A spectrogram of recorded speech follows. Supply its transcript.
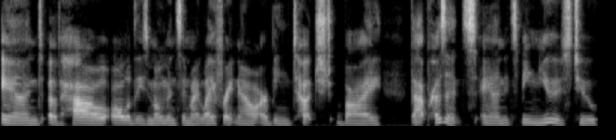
and of how all of these moments in my life right now are being touched by that presence and it's being used to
